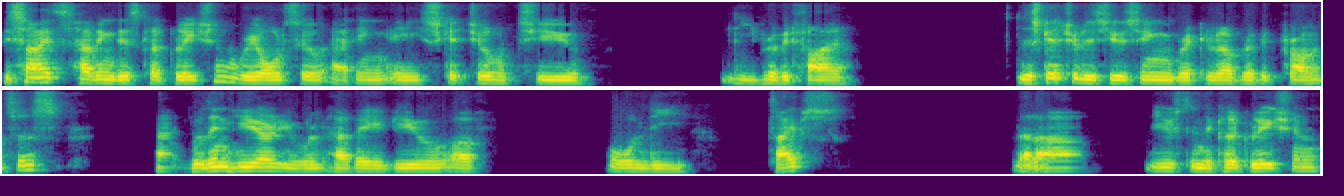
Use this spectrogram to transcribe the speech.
Besides having this calculation, we're also adding a schedule to the Revit file. The schedule is using regular Revit parameters. And within here, you will have a view of all the types that are used in the calculation.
